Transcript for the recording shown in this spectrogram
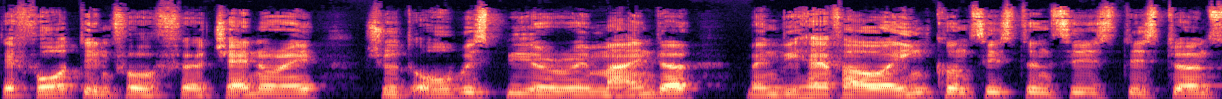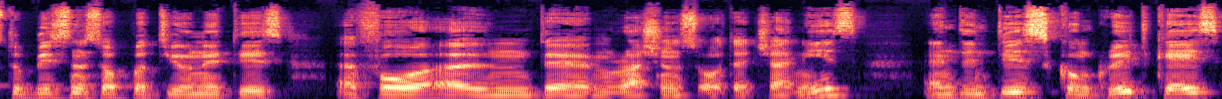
The 14th of uh, January should always be a reminder when we have our inconsistencies, this turns to business opportunities uh, for um, the Russians or the Chinese. And in this concrete case,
